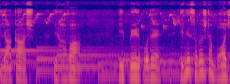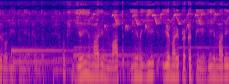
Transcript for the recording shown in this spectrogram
ये आकाश, ये हवा, ये पेड़ पौधे इन्हें समझना बहुत ज़रूरी है दुनिया के क्योंकि यही हमारी मात, ये ये ये हमारी प्रकृति है, ये हमारी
